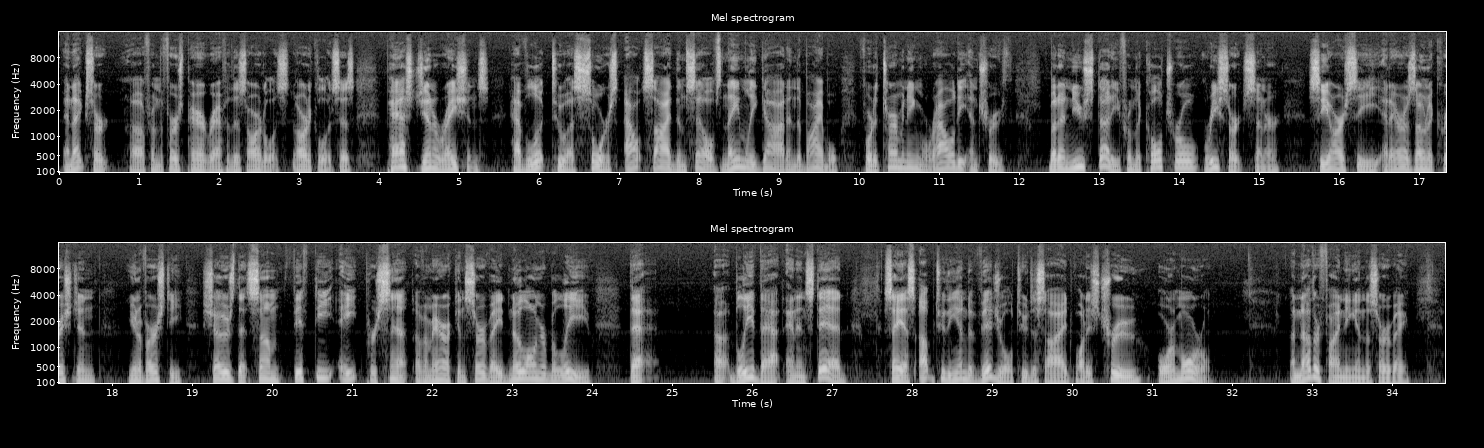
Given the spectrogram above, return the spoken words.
An excerpt uh, from the first paragraph of this article, it says, Past generations have looked to a source outside themselves, namely God and the Bible, for determining morality and truth. But a new study from the Cultural Research Center, CRC, at Arizona Christian University shows that some 58% of Americans surveyed no longer believe that uh, believe that and instead say it's up to the individual to decide what is true or moral. Another finding in the survey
